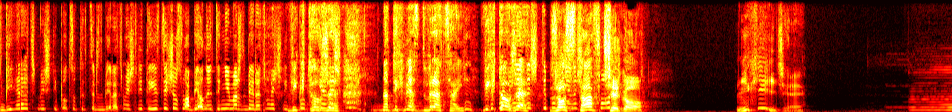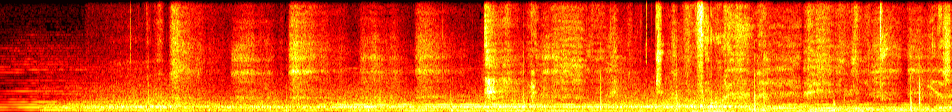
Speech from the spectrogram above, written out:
zbierać myśli? Po co ty chcesz zbierać myśli? Ty jesteś osłabiony, ty nie masz zbierać myśli. Ty Wiktorze, powinieneś- natychmiast wracaj. ty Wiktorze! powinieneś- ty powinieneś Zostawcie go! Niech idzie. W górę. Jezu.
